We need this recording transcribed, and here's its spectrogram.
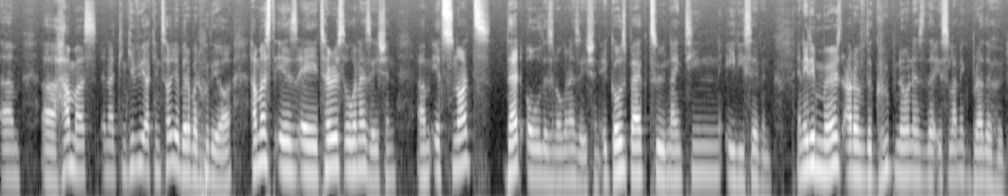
um, uh, Hamas, and I can give you, I can tell you a bit about who they are. Hamas is a terrorist organization. Um, it's not that old as an organization. It goes back to 1987, and it emerged out of the group known as the Islamic Brotherhood.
